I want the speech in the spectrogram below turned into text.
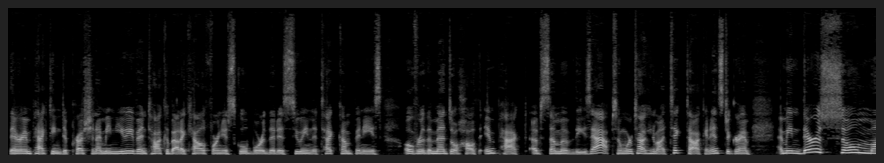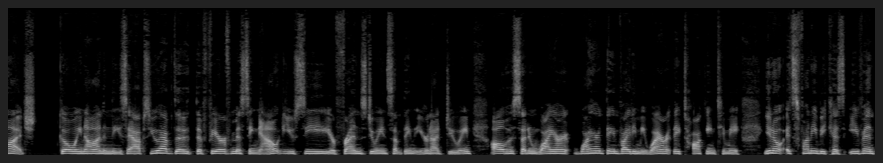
They're impacting depression. I mean, you even talk about a California school board that is suing the tech companies over the mental health impact of some of these apps. And we're talking about TikTok and Instagram. I mean, there is so much going on in these apps you have the the fear of missing out you see your friends doing something that you're not doing all of a sudden why aren't why aren't they inviting me why aren't they talking to me you know it's funny because even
